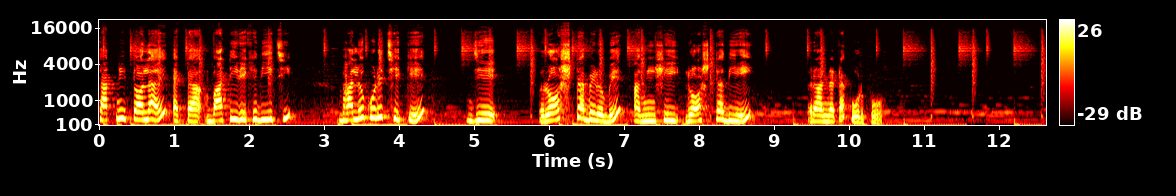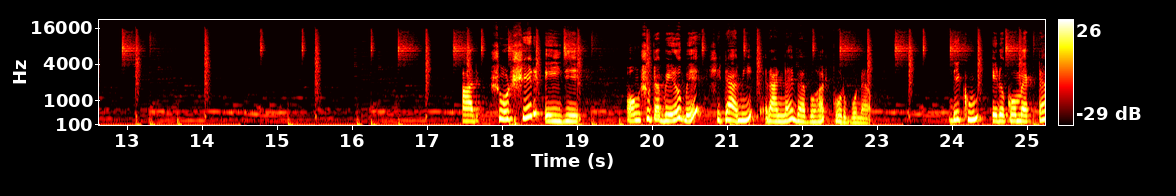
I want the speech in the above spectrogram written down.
চাটনির তলায় একটা বাটি রেখে দিয়েছি। ভালো করে ছেঁকে যে রসটা বেরোবে, আমি সেই রসটা দিয়েই রান্নাটা করব। আর সর্ষের এই যে অংশটা বেরোবে, সেটা আমি রান্নায় ব্যবহার করব না। দেখুন, এরকম একটা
